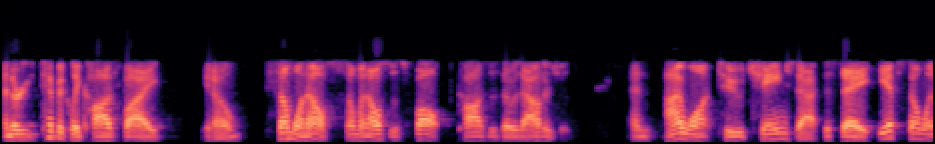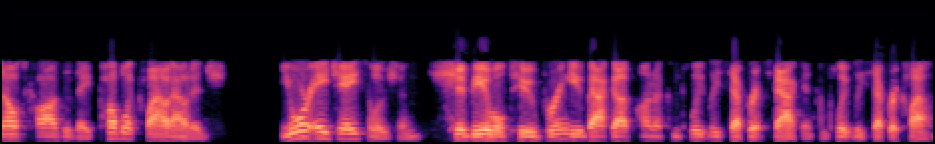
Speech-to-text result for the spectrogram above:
and they're typically caused by, you know, someone else. Someone else's fault causes those outages. And I want to change that to say if someone else causes a public cloud outage your HA solution should be able to bring you back up on a completely separate stack and completely separate cloud.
